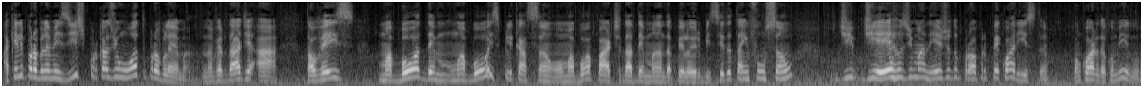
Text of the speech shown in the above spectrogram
aquele problema existe por causa de um outro problema. Na verdade, a, talvez uma boa, uma boa explicação ou uma boa parte da demanda pelo herbicida está em função de, de erros de manejo do próprio pecuarista. Concorda comigo?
